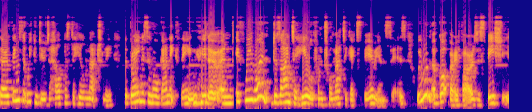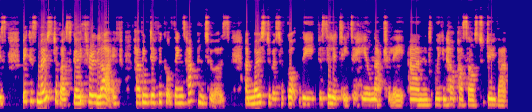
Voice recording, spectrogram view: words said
There are things that we can do to help us to heal naturally. The brain is an organic thing, you know, and if we weren't designed to heal from traumatic experiences, we wouldn't have got very far as a species because most of us go through life having difficult things happen to us. And most of us have got the facility to heal naturally and we can help ourselves to do that.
